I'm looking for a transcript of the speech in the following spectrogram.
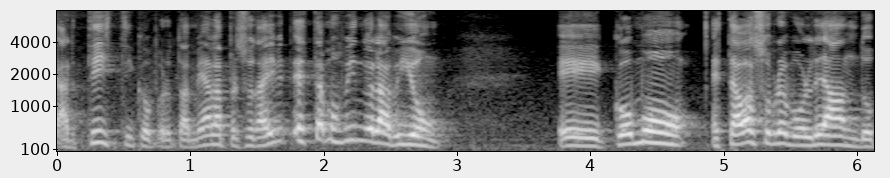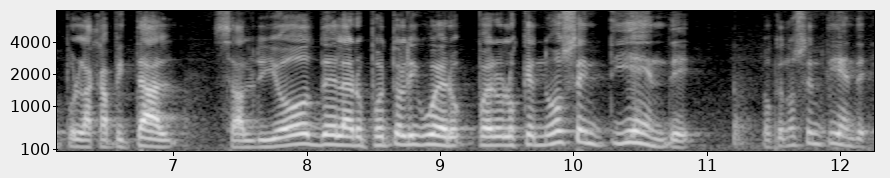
artístico, pero también a las personas. Ahí estamos viendo el avión, eh, cómo estaba sobrevolando por la capital, salió del aeropuerto de Ligüero, pero lo que no se entiende, lo que no se entiende,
